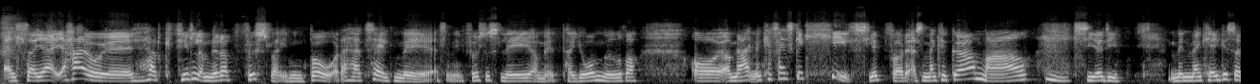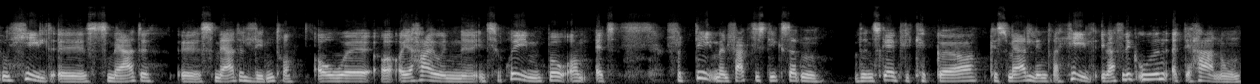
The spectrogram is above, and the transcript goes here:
Altså, jeg, jeg har jo øh, har et kapitel om netop fødsler i min bog, og der har jeg talt med altså, min fødselslæge og med et par jordmødre, og, og man, man kan faktisk ikke helt slippe for det. Altså, man kan gøre meget, mm. siger de, men man kan ikke sådan helt øh, smerte øh, smertelindre. Og, øh, og, og jeg har jo en, øh, en teori i min bog om, at fordi man faktisk ikke sådan videnskabeligt kan gøre, kan smertelindre helt, i hvert fald ikke uden, at det har nogle,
